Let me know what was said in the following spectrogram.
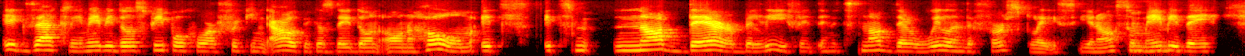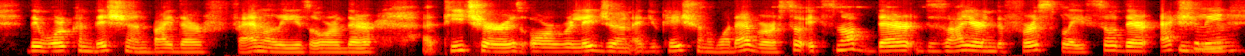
Exactly. Maybe those people who are freaking out because they don't own a home, it's it's not their belief it, and it's not their will in the first place, you know? So maybe Mhm. they they were conditioned by their families or their uh, teachers or religion, education, whatever. So it's not their desire in the first place. So they're actually Mhm.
